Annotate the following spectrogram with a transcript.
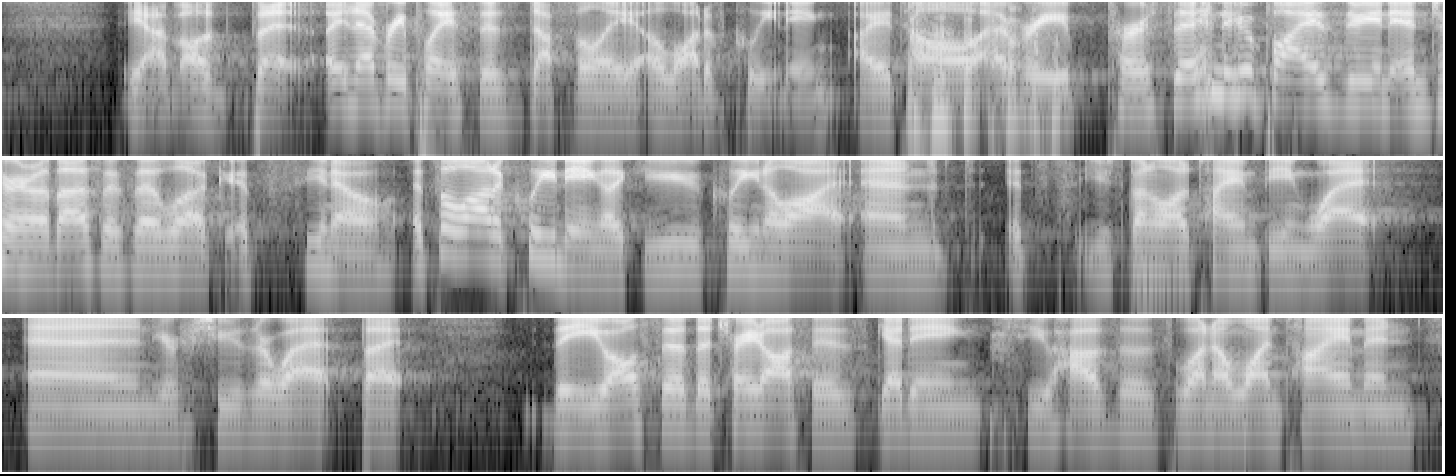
yeah, but in every place, there's definitely a lot of cleaning. I tell every person who applies to be an intern with us, I say, look, it's, you know, it's a lot of cleaning. Like you clean a lot and it's, you spend a lot of time being wet and your shoes are wet, but that you also the trade-off is getting to have those one-on-one time and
